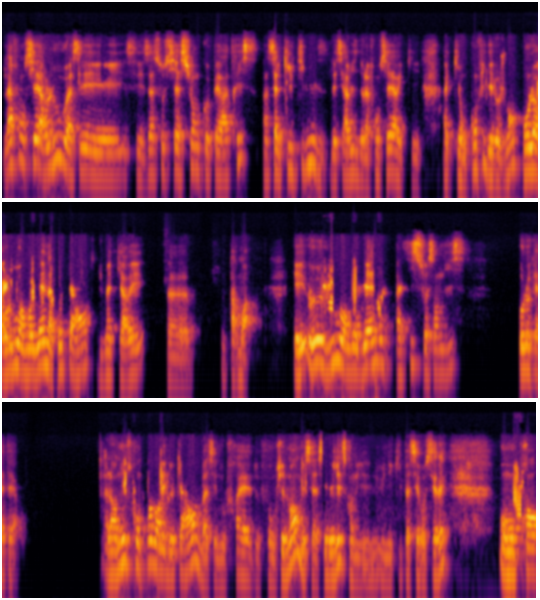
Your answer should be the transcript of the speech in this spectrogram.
la foncière loue à ses, associations coopératrices, hein, celles qui utilisent les services de la foncière et qui, à qui on confie des logements, on leur loue en moyenne à 2,40 du mètre carré euh, par mois. Et eux louent en moyenne à 6,70 aux locataires. Alors nous, ce qu'on prend dans les 2,40, bah, c'est nos frais de fonctionnement, mais c'est assez léger parce qu'on est une équipe assez resserrée. On prend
